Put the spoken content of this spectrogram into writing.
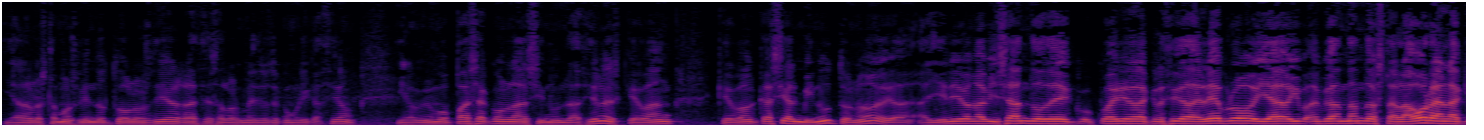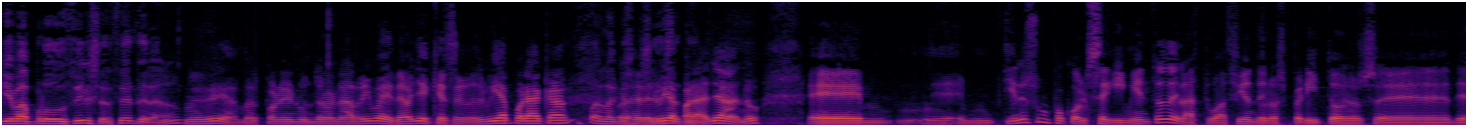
Y ahora lo estamos viendo todos los días gracias a los medios de comunicación. Y lo mismo pasa con las inundaciones que van que van casi al minuto, ¿no? Eh, ayer iban avisando de cuál era la crecida del Ebro y ya iban dando hasta la hora en la que iba a producirse, etcétera, ¿no? Muy bien, además ponen un dron arriba y dice, oye, que se desvía por acá, o se desvía para allá, ¿no? ¿Tienes un poco el seguimiento de la actuación de los peritos de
